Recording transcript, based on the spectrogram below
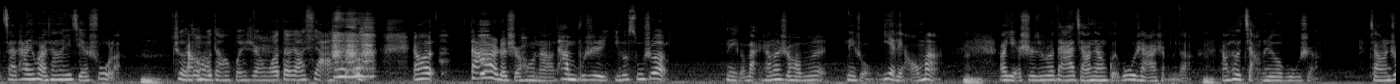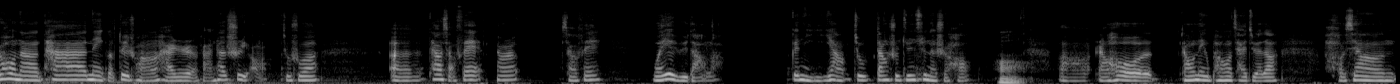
在他那块儿相当于结束了。嗯这都不当回事儿，我都要吓 死了。然后大二的时候呢，他们不是一个宿舍，那个晚上的时候不是那种夜聊嘛，嗯然后也是就说大家讲讲鬼故事啊什么的，嗯然后他就讲这个故事，讲了之后呢，他那个对床还是反正他室友就说，呃，他叫小飞，他说小飞，我也遇到了，跟你一样，就当时军训的时候哦啊、然后然后那个朋友才觉得好像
